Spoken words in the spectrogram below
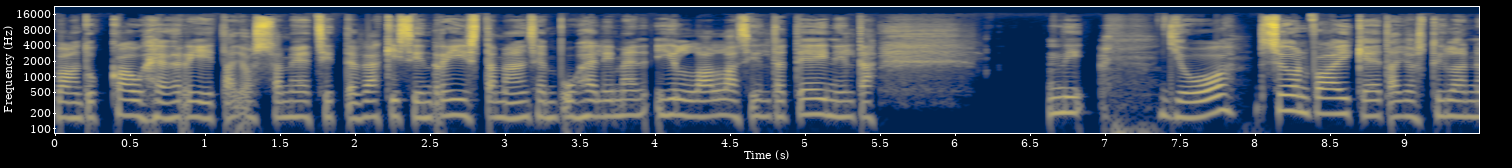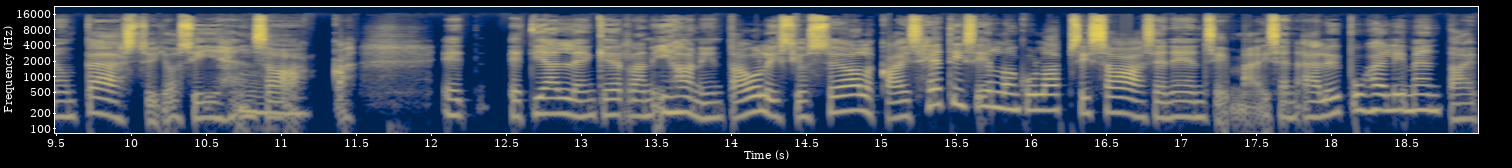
vaan tule kauhean riita, jossa meet sitten väkisin riistämään sen puhelimen illalla siltä teiniltä, Niin joo, se on vaikeaa, jos tilanne on päässyt jo siihen mm. saakka. Et, et jälleen kerran ihaninta olisi, jos se alkaisi heti silloin, kun lapsi saa sen ensimmäisen älypuhelimen tai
